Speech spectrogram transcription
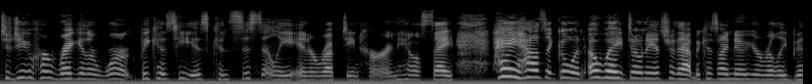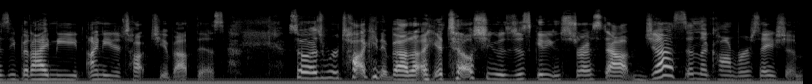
to do her regular work because he is consistently interrupting her and he'll say hey how's it going? Oh wait don't answer that because i know you're really busy but i need i need to talk to you about this. So as we're talking about it i could tell she was just getting stressed out just in the conversation.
